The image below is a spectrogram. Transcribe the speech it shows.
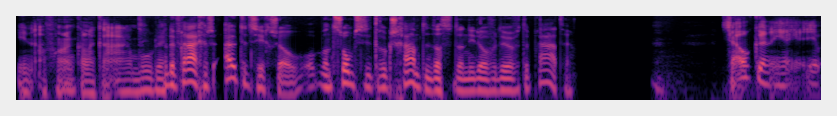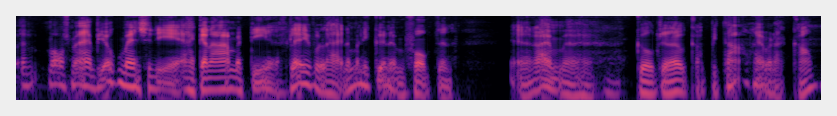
in afhankelijke armoede? Maar de vraag is, uit het zich zo? Want soms zit er ook schaamte dat ze er niet over durven te praten. Zou kunnen, ja, ja, volgens mij heb je ook mensen die eigenlijk een armetierig leven leiden, maar die kunnen bijvoorbeeld een, een ruim eh, cultureel kapitaal hebben, dat kan.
